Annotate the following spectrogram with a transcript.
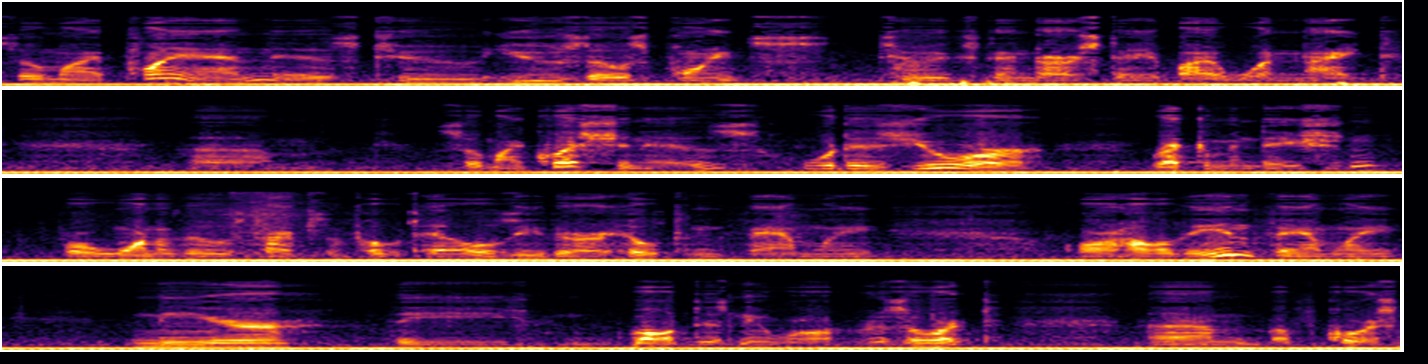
So my plan is to use those points to extend our stay by one night. Um, so my question is, what is your recommendation for one of those types of hotels, either a Hilton family or Holiday Inn family, near the Walt Disney World Resort? Um, of course,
